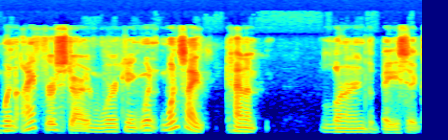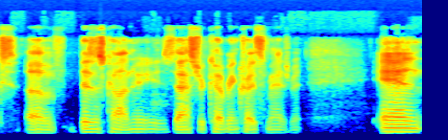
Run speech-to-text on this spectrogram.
when I first started working, when once I kind of learned the basics of business continuity, disaster recovery, and crisis management, and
